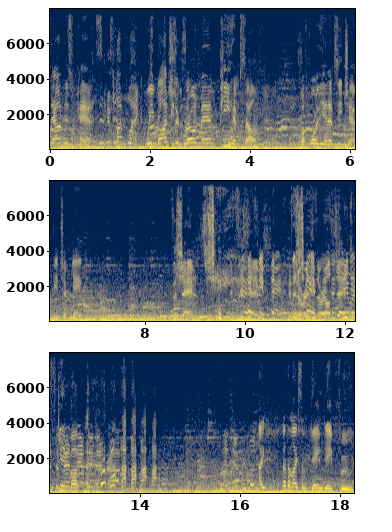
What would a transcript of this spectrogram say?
down his pants. His left leg. We watched a grown man pee himself before the NFC Championship game. It's a shame. It's a shame. It's a shame. It's a It's a, shame. it's a real shame. He just gave up. Like nothing like some game day food.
